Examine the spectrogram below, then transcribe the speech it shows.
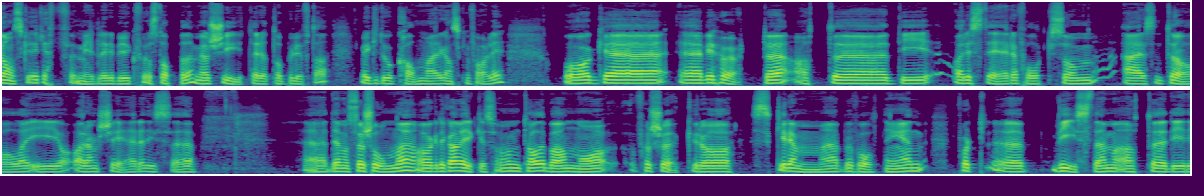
ganske røffe midler i bruk for å stoppe det, med å skyte rett opp i lufta, hvilket jo kan være ganske farlig. Og eh, vi hørte at eh, de arresterer folk som er sentrale i å arrangere disse eh, demonstrasjonene. Og det kan virke som om Taliban nå forsøker å skremme befolkningen, for, eh, vise dem at eh, de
